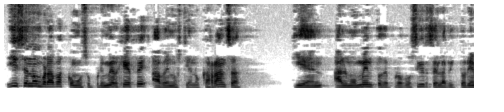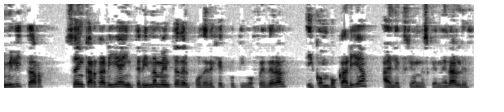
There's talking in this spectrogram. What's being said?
y se nombraba como su primer jefe a Venustiano Carranza, quien, al momento de producirse la victoria militar, se encargaría interinamente del Poder Ejecutivo Federal y convocaría a elecciones generales.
